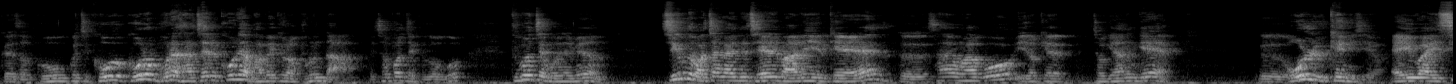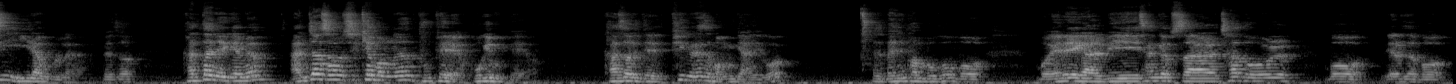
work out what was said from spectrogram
그래서 그 그치 그 그런 문화 자체를 코리안 바베큐라고 부른다. 첫 번째 그거고 두 번째 뭐냐면 지금도 마찬가지인데 제일 많이 이렇게 그 사용하고 이렇게 저기 하는 게그 all you can이지요. AYCE라고 불러요. 그래서 간단히 얘기하면 앉아서 시켜 먹는 뷔페예요. 고기 뷔페예요. 가서 이제 픽을 해서 먹는 게 아니고 그래서 메뉴판 보고 뭐, 뭐 LA 갈비, 삼겹살, 차돌, 뭐 예를 들어 뭐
